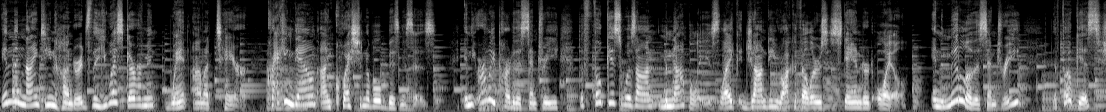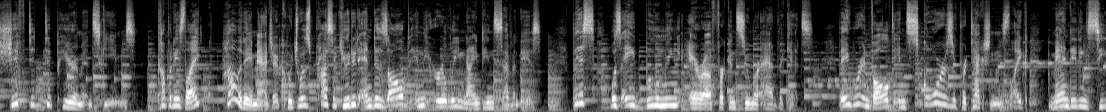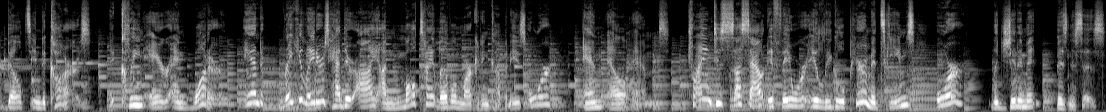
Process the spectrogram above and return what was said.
In the 1900s, the US government went on a tear, cracking down on questionable businesses. In the early part of the century, the focus was on monopolies like John D. Rockefeller's Standard Oil. In the middle of the century, the focus shifted to pyramid schemes. Companies like Holiday Magic, which was prosecuted and dissolved in the early 1970s. This was a booming era for consumer advocates. They were involved in scores of protections like mandating seatbelts into cars, clean air and water, and regulators had their eye on multi level marketing companies, or MLMs, trying to suss out if they were illegal pyramid schemes or legitimate businesses.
